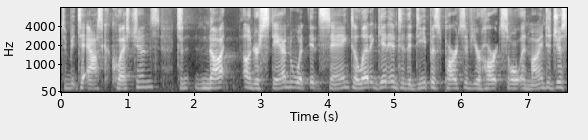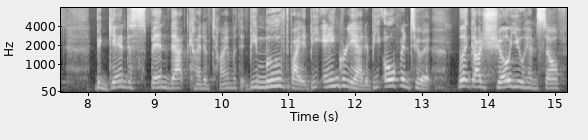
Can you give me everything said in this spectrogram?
to, be, to ask questions, to not understand what it's saying, to let it get into the deepest parts of your heart, soul, and mind, to just begin to spend that kind of time with it. Be moved by it. Be angry at it. Be open to it. Let God show you Himself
